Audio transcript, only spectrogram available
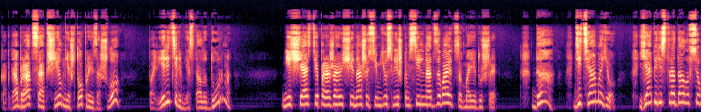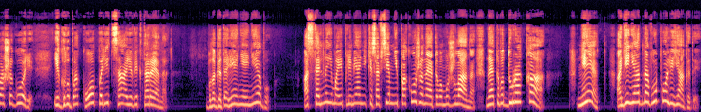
Когда брат сообщил мне, что произошло, поверите ли, мне стало дурно. Несчастья, поражающие нашу семью, слишком сильно отзываются в моей душе. Да, дитя мое, я перестрадала все ваше горе и глубоко порицаю Викторена. Благодарение небу. Остальные мои племянники совсем не похожи на этого мужлана, на этого дурака. Нет, они ни одного поля ягоды.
